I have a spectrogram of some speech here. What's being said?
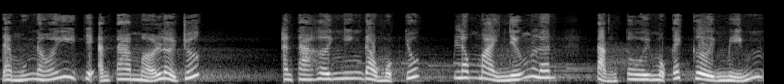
đang muốn nói thì anh ta mở lời trước. Anh ta hơi nghiêng đầu một chút, lông mày nhướng lên, tặng tôi một cái cười mỉm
